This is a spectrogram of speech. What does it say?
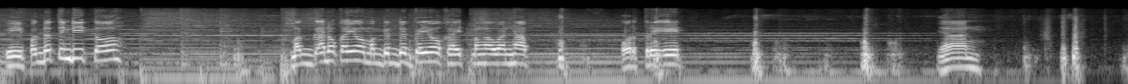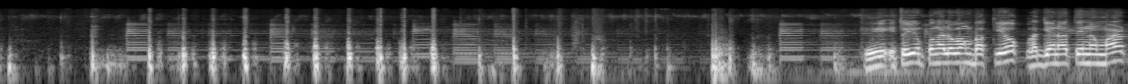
Okay, pagdating dito, mag ano kayo, magdagdag kayo kahit mga 1 half or 3 8. Yan. Okay, ito yung pangalawang bakyok. Lagyan natin ng mark.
